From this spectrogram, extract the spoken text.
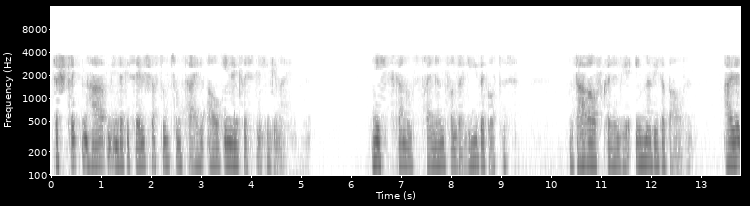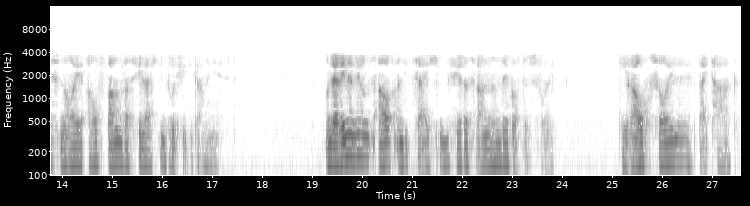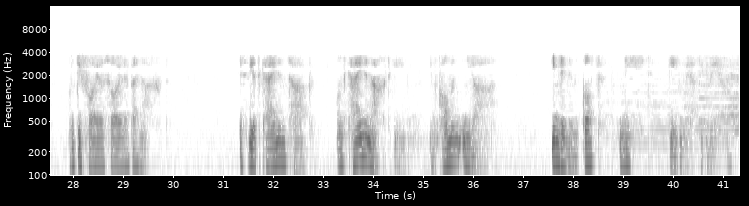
zerstritten haben in der Gesellschaft und zum Teil auch in den christlichen Gemeinden. Nichts kann uns trennen von der Liebe Gottes und darauf können wir immer wieder bauen alles neu aufbauen, was vielleicht in Brüche gegangen ist. Und erinnern wir uns auch an die Zeichen für das wandernde Gottesvolk. Die Rauchsäule bei Tag und die Feuersäule bei Nacht. Es wird keinen Tag und keine Nacht geben im kommenden Jahr, in denen Gott nicht gegenwärtig wäre.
